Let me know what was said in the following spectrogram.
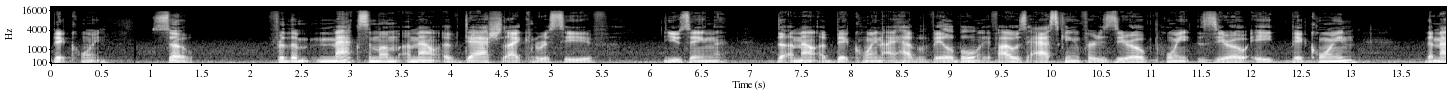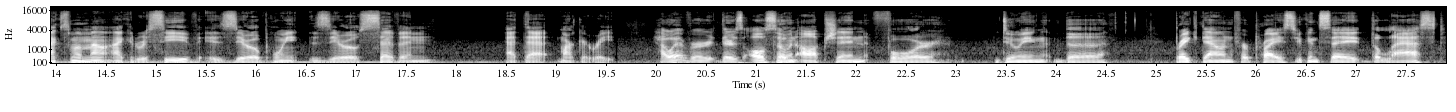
Bitcoin. So, for the maximum amount of Dash that I can receive using the amount of Bitcoin I have available, if I was asking for 0.08 Bitcoin, the maximum amount I could receive is 0.07 at that market rate. However, there's also an option for doing the breakdown for price, you can say the last,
